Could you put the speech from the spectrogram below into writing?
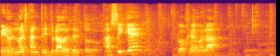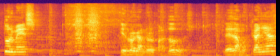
pero no están triturados del todo. Así que, cogemos la turmes y rock and roll para todos. Le damos caña.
